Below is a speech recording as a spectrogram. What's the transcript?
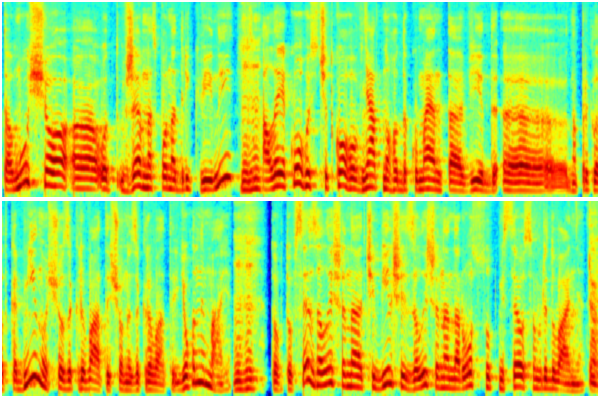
Тому що е, от вже в нас понад рік війни, але якогось чіткого внятного документа від, е, наприклад, Кабміну, що закривати, що не закривати, його немає. Тобто, все залишено чи більшість залишена на розсуд місцевого самоврядування. Так.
